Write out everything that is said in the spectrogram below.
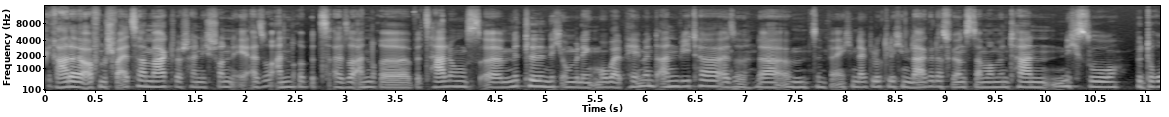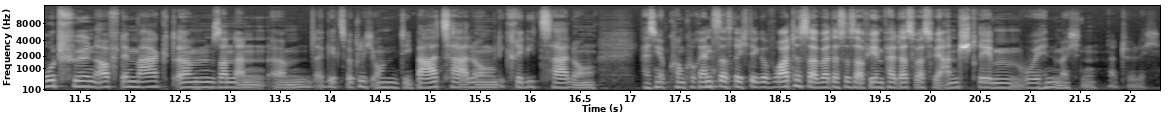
gerade auf dem Schweizer Markt wahrscheinlich schon eher, also andere, Bez also andere Bezahlungsmittel, nicht unbedingt Mobile Payment Anbieter. Also da ähm, sind wir eigentlich in der glücklichen Lage, dass wir uns da momentan nicht so bedroht fühlen auf dem Markt, ähm, sondern ähm, da geht es wirklich um die Barzahlung, die Kreditzahlung. Ich weiß nicht, ob Konkurrenz das richtige Wort ist, aber das ist auf jeden Fall das, was wir anstreben, wo wir hin möchten, natürlich.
